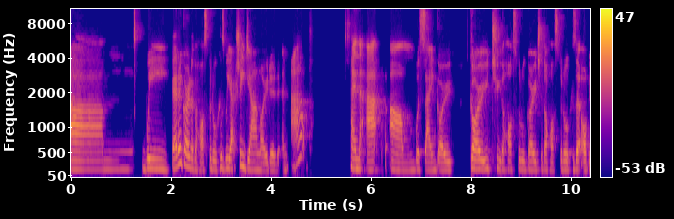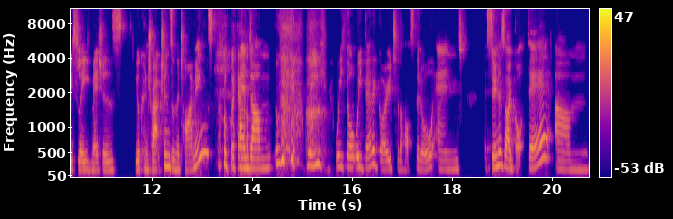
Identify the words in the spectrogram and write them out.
um, we better go to the hospital because we actually downloaded an app, and the app um, was saying go go to the hospital, go to the hospital because it obviously measures your contractions and the timings. Oh, wow. And um, we we thought we better go to the hospital. And as soon as I got there, um,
